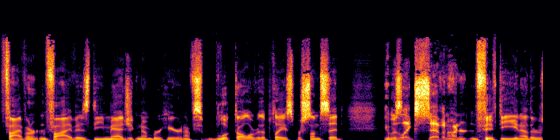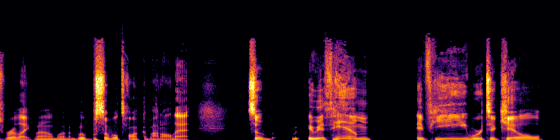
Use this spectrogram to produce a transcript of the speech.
505 is the magic number here. And I've looked all over the place where some said it was like 750, and others were like, well, so we'll talk about all that. So with him, if he were to kill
